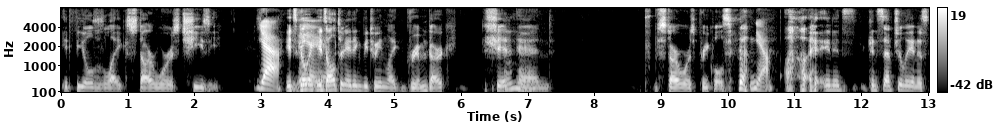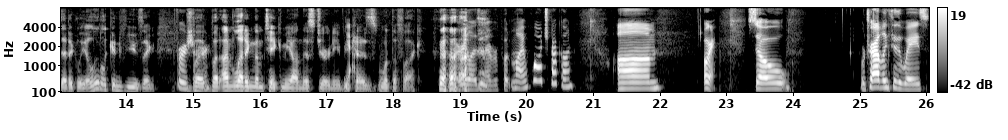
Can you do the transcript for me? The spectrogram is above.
it feels like Star Wars cheesy. Yeah. It's Yeah, going yeah, it's alternating between like grim dark shit Mhm. and Star Wars prequels. Yeah, Uh, and it's conceptually and aesthetically a little confusing, for sure. but but I'm letting them take me on this journey Yeah. because what the fuck? I realize I never put my watch back on. Um, okay, so we're traveling through the ways,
